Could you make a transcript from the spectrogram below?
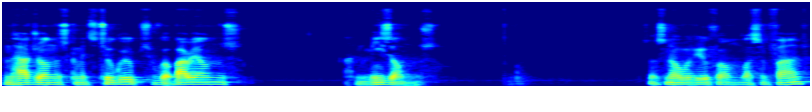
And the hadrons come into two groups. We've got baryons and mesons. That's an overview from lesson five.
